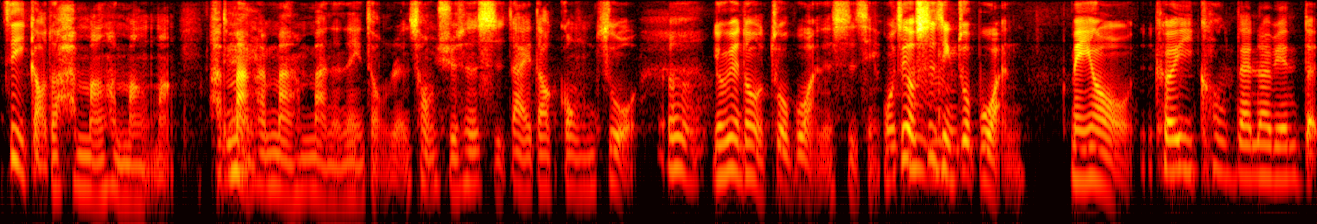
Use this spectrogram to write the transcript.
自己搞得很忙很忙忙，很满很满很满的那种人。从学生时代到工作，嗯，永远都有做不完的事情。我只有事情做不完，没有可以空在那边等。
